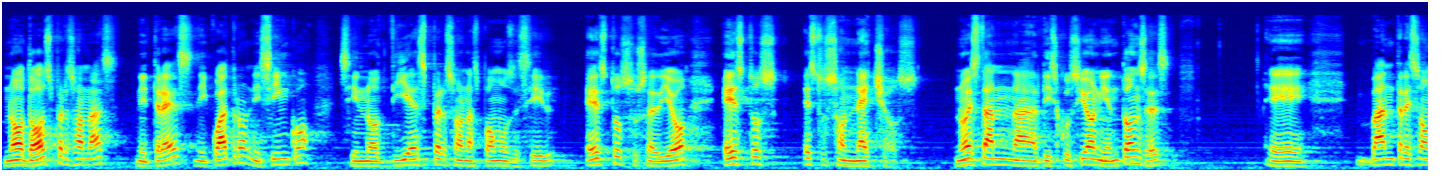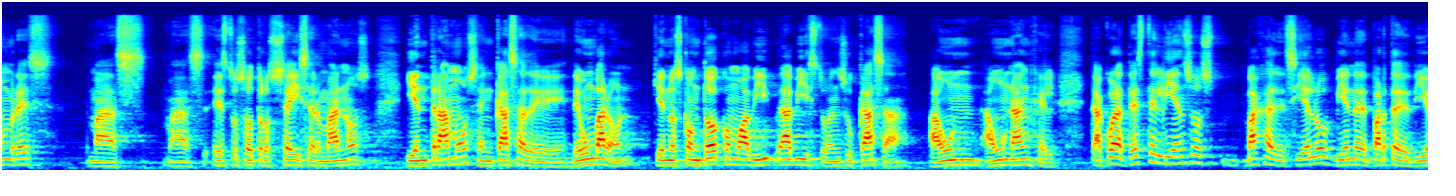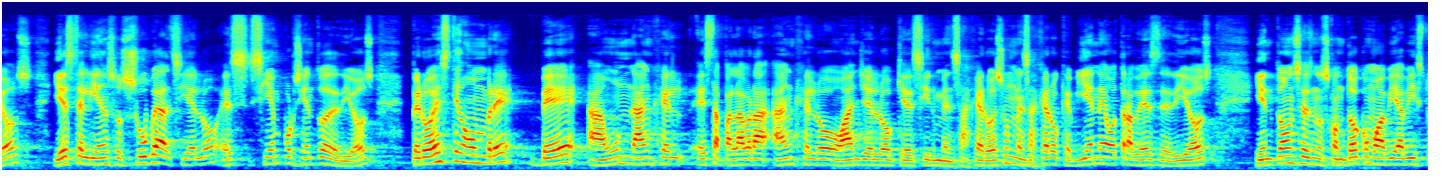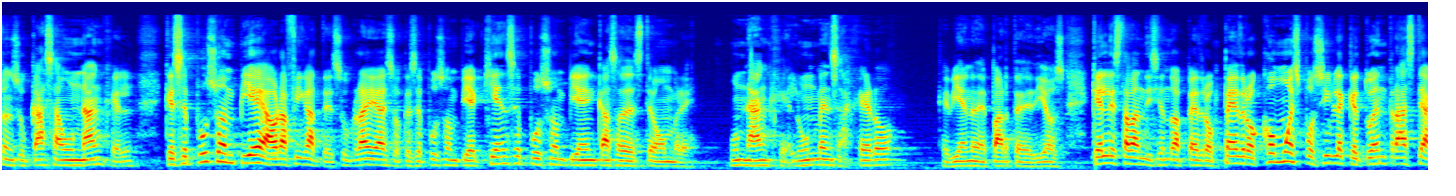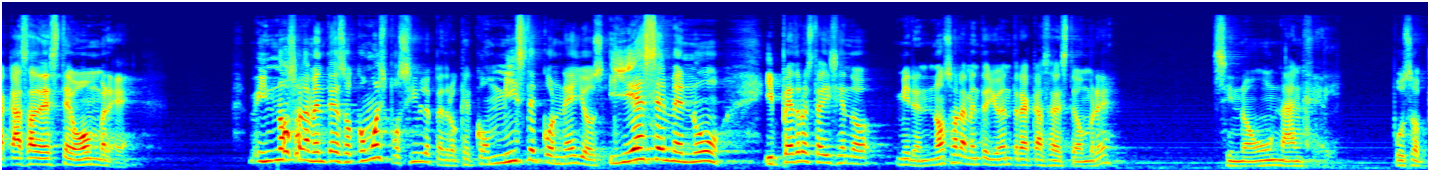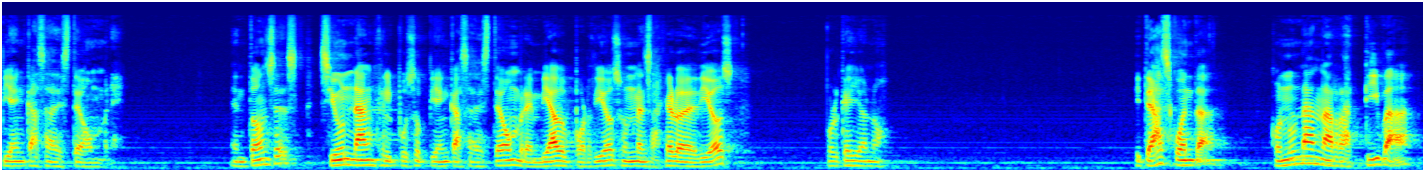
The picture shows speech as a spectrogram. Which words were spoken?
no dos personas, ni tres, ni cuatro, ni cinco, sino diez personas podemos decir, esto sucedió, estos, estos son hechos no están a discusión. Y entonces eh, van tres hombres más, más estos otros seis hermanos y entramos en casa de, de un varón quien nos contó cómo ha visto en su casa a un, a un ángel. Acuérdate, este lienzo baja del cielo, viene de parte de Dios, y este lienzo sube al cielo, es 100% de Dios, pero este hombre ve a un ángel, esta palabra ángelo o ángelo quiere decir mensajero, es un mensajero que viene otra vez de Dios, y entonces nos contó cómo había visto en su casa un ángel que se puso en pie, ahora fíjate, subraya eso, que se puso en pie, ¿quién se puso en pie en casa de este hombre? Un ángel, un mensajero que viene de parte de Dios. ¿Qué le estaban diciendo a Pedro? Pedro, ¿cómo es posible que tú entraste a casa de este hombre? Y no solamente eso, ¿cómo es posible, Pedro, que comiste con ellos y ese menú? Y Pedro está diciendo, miren, no solamente yo entré a casa de este hombre, sino un ángel puso pie en casa de este hombre. Entonces, si un ángel puso pie en casa de este hombre, enviado por Dios, un mensajero de Dios, ¿por qué yo no? Y te das cuenta, con una narrativa,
